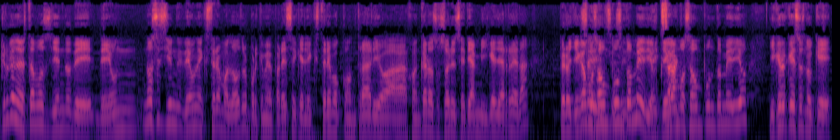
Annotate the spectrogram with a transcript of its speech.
creo que nos estamos yendo de, de un, no sé si de un extremo al otro, porque me parece que el extremo contrario a Juan Carlos Osorio sería Miguel Herrera, pero llegamos Sí, a un sí, punto sí, medio, exacto. llegamos a un punto medio y creo que eso es lo que,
